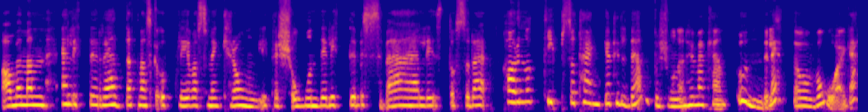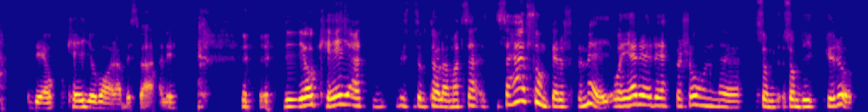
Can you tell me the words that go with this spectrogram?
ja, men man är lite rädd att man ska upplevas som en krånglig person, det är lite besvärligt och sådär. Har du något tips och tankar till den personen hur man kan underlätta och våga? Det är okej okay att vara besvärlig. det är okej okay att liksom tala om att så här funkar det för mig. Och är det rätt person eh, som, som dyker upp,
